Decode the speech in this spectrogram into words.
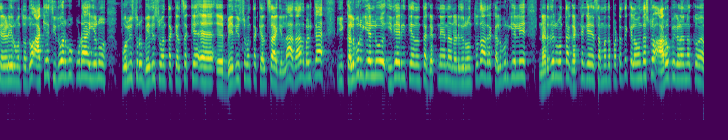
ತೆರಳಿರುವಂಥದ್ದು ಆ ಕೇಸ್ ಇದುವರೆಗೂ ಕೂಡ ಏನು ಪೊಲೀಸರು ಭೇದಿಸುವಂಥ ಕೆಲಸಕ್ಕೆ ಭೇದಿಸುವಂಥ ಕೆಲಸ ಆಗಿಲ್ಲ. ಅದಾದ ಬಳಿಕ ಈ ಕಲಬುರಗಿಯಲ್ಲೂ ಇದೇ ರೀತಿಯಾದಂಥ ಘಟನೆಯನ್ನು ನಡೆದಿರುವಂಥದ್ದು ಆದರೆ ಕಲಬುರಗಿಯಲ್ಲಿ ನಡೆದಿರುವಂಥ ಘಟನೆಗೆ ಸಂಬಂಧಪಟ್ಟಂತೆ ಕೆಲವೊಂದಷ್ಟು ಆರೋಪಿಗಳನ್ನು ಕ-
